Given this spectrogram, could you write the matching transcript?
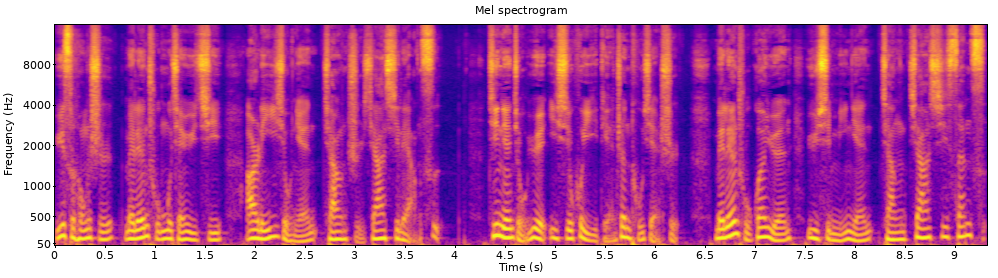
与此同时，美联储目前预期二零一九年将只加息两次。今年九月议息会议点阵图显示，美联储官员预计明年将加息三次。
